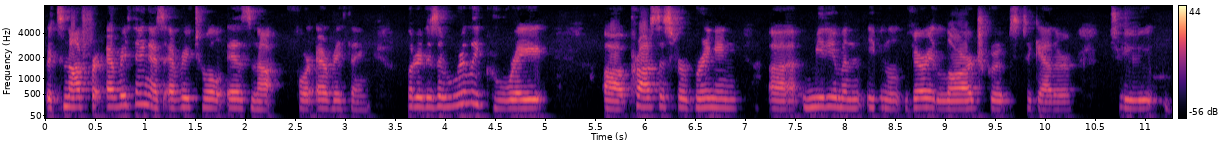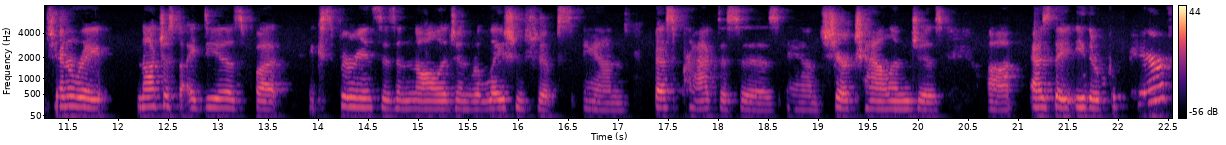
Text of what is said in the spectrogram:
it's not for everything, as every tool is not for everything, but it is a really great uh, process for bringing uh, medium and even very large groups together to generate not just ideas but experiences and knowledge and relationships and best practices and share challenges uh, as they either prepare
